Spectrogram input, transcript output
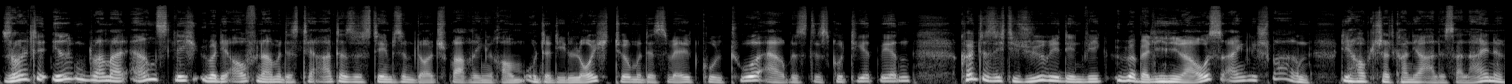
sollte irgendwann mal ernstlich über die Aufnahme des Theatersystems im deutschsprachigen Raum unter die Leuchttürme des Weltkulturerbes diskutiert werden, könnte sich die Jury den Weg über Berlin hinaus eigentlich sparen. Die Hauptstadt kann ja alles alleine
